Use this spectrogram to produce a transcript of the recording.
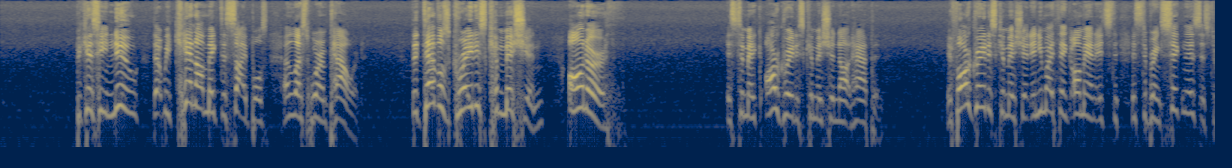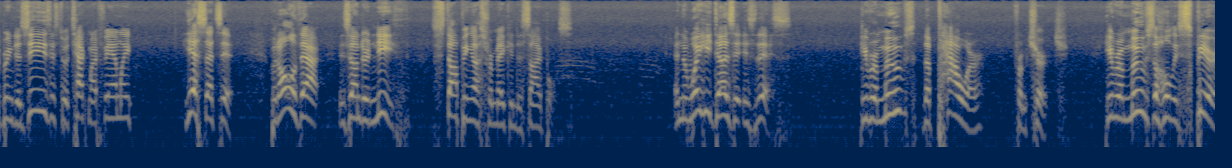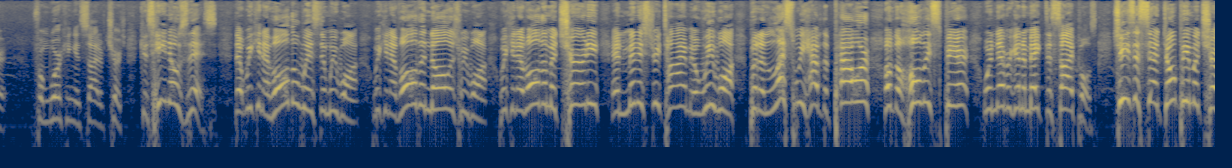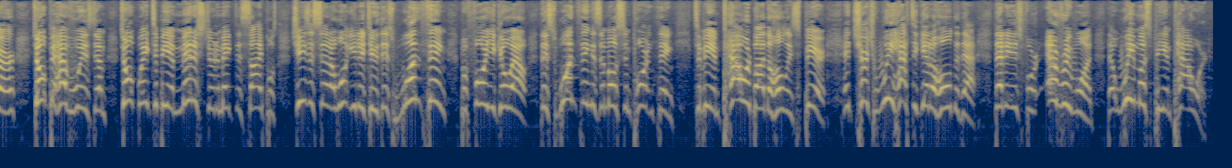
Because he knew that we cannot make disciples unless we're empowered. The devil's greatest commission on earth is to make our greatest commission not happen. If our greatest commission, and you might think, oh man, it's to, it's to bring sickness, it's to bring disease, it's to attack my family. Yes, that's it. But all of that is underneath stopping us from making disciples. And the way he does it is this he removes the power from church, he removes the Holy Spirit from working inside of church. Because he knows this that we can have all the wisdom we want, we can have all the knowledge we want, we can have all the maturity and ministry time that we want, but unless we have the power of the Holy Spirit, we're never going to make disciples. Jesus said, Don't be mature, don't have wisdom, don't wait to be a minister to make disciples. Jesus said, I want you to do this one thing before you go out. This one thing is the most important thing to be empowered by the Holy Spirit. In church, we have to get a hold of that, that it is for everyone, that we must be empowered.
